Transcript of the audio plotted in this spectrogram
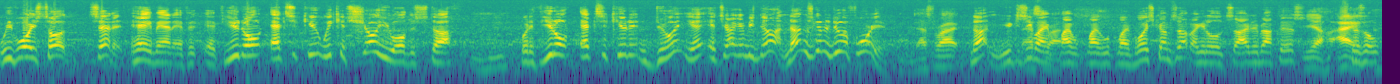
We've always told said it. Hey man, if it, if you don't execute, we can show you all this stuff. But if you don't execute it and do it, yeah, it's not going to be done. Nothing's going to do it for you. That's right. Nothing. You can see my, right. my, my, my voice comes up. I get a little excited about this. Yeah, I, a-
